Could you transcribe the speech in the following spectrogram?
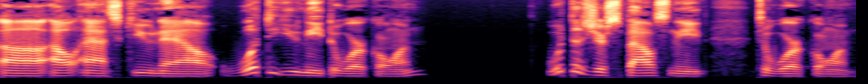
uh, I'll ask you now what do you need to work on? What does your spouse need to work on?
